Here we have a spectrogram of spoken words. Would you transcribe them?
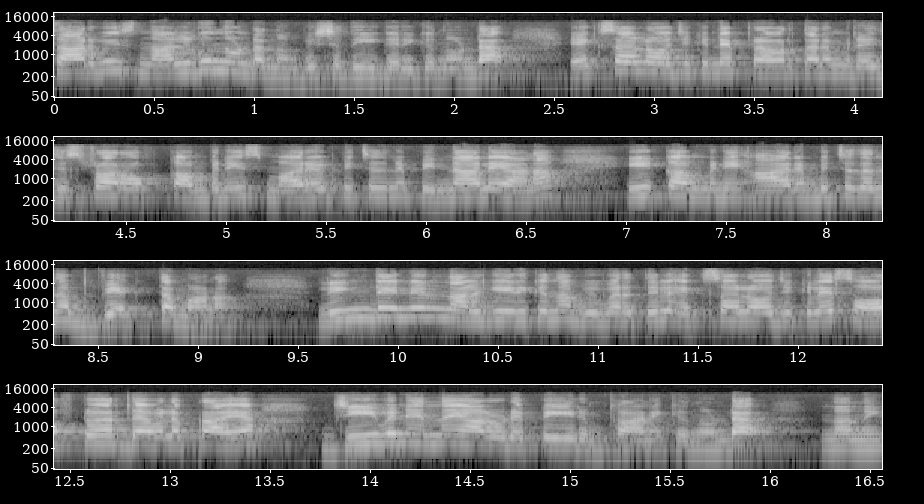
സർവീസ് നൽകുന്നുണ്ടെന്നും വിശദീകരിക്കുന്നുണ്ട്. എക്സാലോജിക്കിന്റെ പ്രവർത്തനം രജിസ്ട്രാർ ഓഫ് കമ്പനീസ് മരവിപ്പിച്ചതിന് പിന്നാലെയാണ് ഈ കമ്പനി ആരംഭിച്ചതെന്ന് വ്യക്തമാണ്. ലിങ്ക്ഡിനിൽ നൽകിയിരിക്കുന്ന വിവരത്തിൽ എക്സോലോജിക്കിലെ സോഫ്റ്റ്വെയർ ഡെവലപ്പറായ ജീവൻ എന്നയാളുടെ പേരും കാണിക്കുന്നുണ്ട്. നന്ദി.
